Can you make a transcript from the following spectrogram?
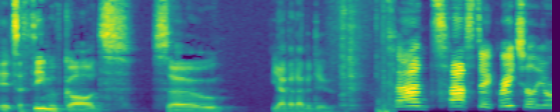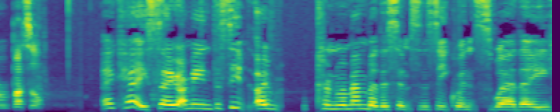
It's a theme of gods, so Yabba Dabba Doo. Fantastic. Rachel, your rebuttal. Okay, so I mean, the se- I can remember the Simpsons sequence where they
